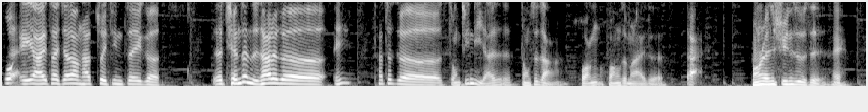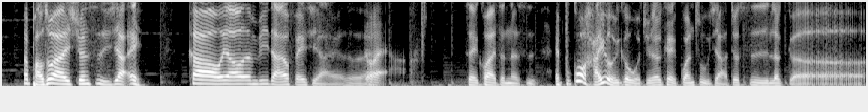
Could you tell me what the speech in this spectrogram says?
波 AI 再加上它最近这一个呃前阵子它那个哎它这个总经理还是董事长黄黄什么来着？对，黄仁勋是不是？哎，他跑出来宣誓一下，哎。靠腰 NVIDIA 要飞起来了，是不是？对啊，这一块真的是，哎，不过还有一个我觉得可以关注一下，就是那个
